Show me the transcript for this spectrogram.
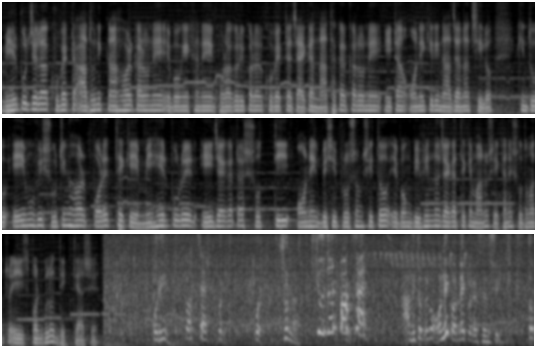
মেহেরপুর জেলা খুব একটা আধুনিক না হওয়ার কারণে এবং এখানে ঘোরাঘুরি করার খুব একটা জায়গা না থাকার কারণে এটা অনেকেরই না জানা ছিল। কিন্তু এই মুভি শুটিং হওয়ার পরের থেকে মেহেরপুরের এই জায়গাটা সত্যি অনেক বেশি প্রশংসিত এবং বিভিন্ন জায়গা থেকে মানুষ এখানে শুধুমাত্র এই স্পটগুলো দেখতে আসে। ওরে ওরে, ওরে, শোন না। সুজন পচার আমি তোর অনেক অন্যায় করে ফেলছি। তোর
